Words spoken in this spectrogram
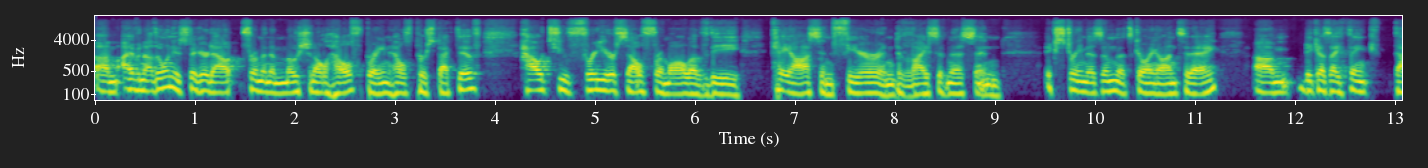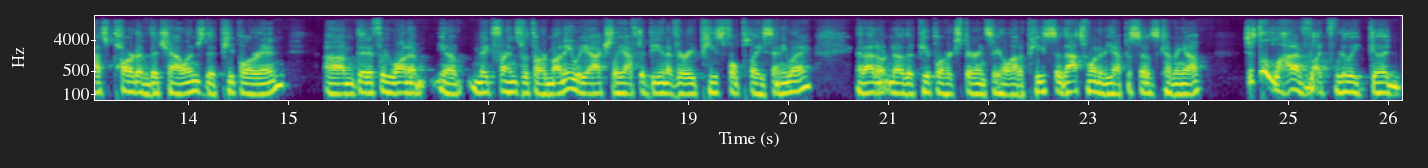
Um, I have another one who's figured out from an emotional health, brain health perspective, how to free yourself from all of the chaos and fear and divisiveness and extremism that's going on today. Um, because I think that's part of the challenge that people are in. Um, that if we want to, you know, make friends with our money, we actually have to be in a very peaceful place anyway. And I don't know that people are experiencing a lot of peace. So that's one of the episodes coming up. Just a lot of like really good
